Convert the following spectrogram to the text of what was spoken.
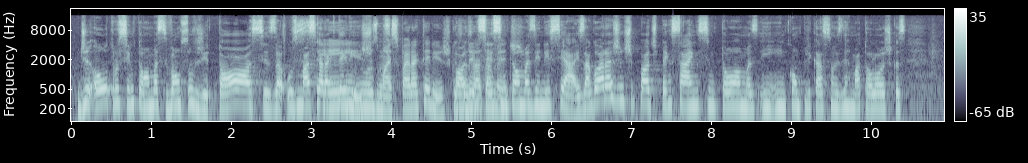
de outros sintomas vão surgir, tosses, os mais Sim, característicos. Os mais característicos, Podem exatamente. ser sintomas iniciais. Agora a gente pode pensar em sintomas, em, em complicações dermatológicas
